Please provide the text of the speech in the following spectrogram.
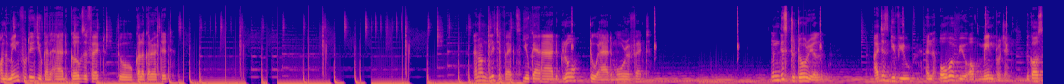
On the main footage you can add curves effect to color correct it. And on glitch effects you can add glow to add more effect. In this tutorial I just give you an overview of main project because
